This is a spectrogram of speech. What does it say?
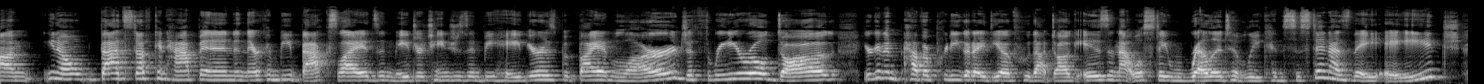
Um, you know, bad stuff can happen and there can be backslides and major changes in behaviors, but by and large, a three year old dog, you're going to have a pretty good idea of who that dog is, and that will stay relatively consistent as they age.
